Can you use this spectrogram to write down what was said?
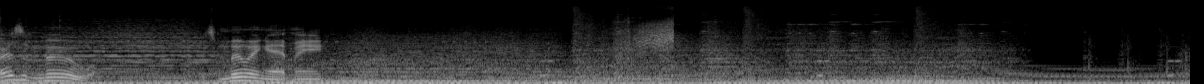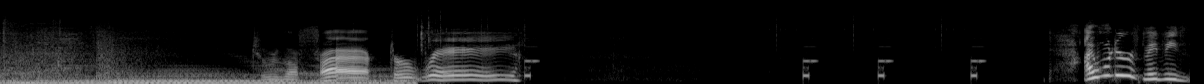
Why does it moo? It's mooing at me. To the factory. I wonder if maybe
